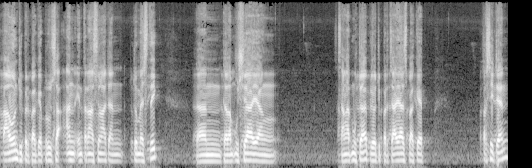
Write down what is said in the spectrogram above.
tahun di berbagai perusahaan internasional dan domestik, dan dalam usia yang sangat muda beliau dipercaya sebagai Presiden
